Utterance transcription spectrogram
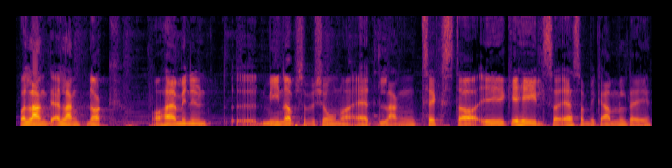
hvor langt er langt nok? Og her er mine, øh, mine observationer, at lange tekster ikke helt så er som i gamle dage.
